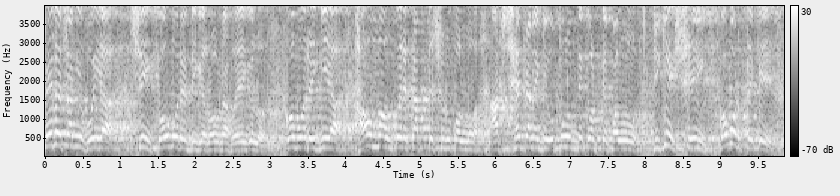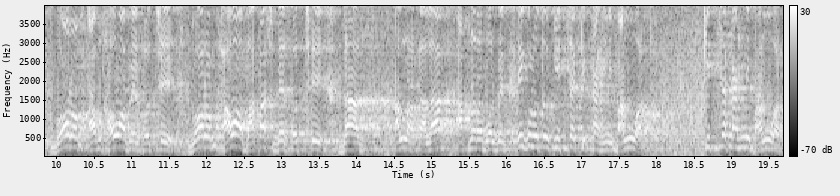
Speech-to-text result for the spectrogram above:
পেরেশানি হইয়া সেই কবরের দিকে রওনা হয়ে গেল। কবরে গিয়া হাউ মাউ করে কাঁদতে শুরু করল। আর সেখানে গিয়ে উপলব্ধি করতে পারল, ঠিকই সেই কবর থেকে গরম আবহাওয়া বের হচ্ছে, গরম হাওয়া বাতাস বের হচ্ছে দাদ আল্লাহ তালা আপনারা বলবেন, এগুলো তো কিচ্ছা কাহিনী বানুয়াট। কিচ্ছা কাহিনী বানুয়াট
